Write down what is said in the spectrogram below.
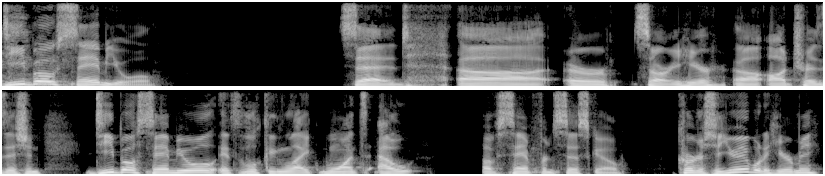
Deebo Samuel said, uh, or sorry, here, uh, odd transition. Deebo Samuel, it's looking like wants out of San Francisco. Curtis, are you able to hear me?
